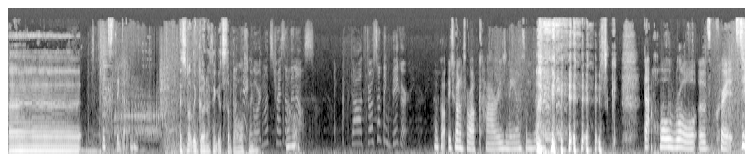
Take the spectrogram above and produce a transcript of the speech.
Uh, It's the gun. it's not the gun. I think it's the ball Okay, thing. Gordon, let's try something Oh. else. Dog, throw something bigger. Oh god, he's gonna throw a car, isn't he, or something? It's that whole row of crates. No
